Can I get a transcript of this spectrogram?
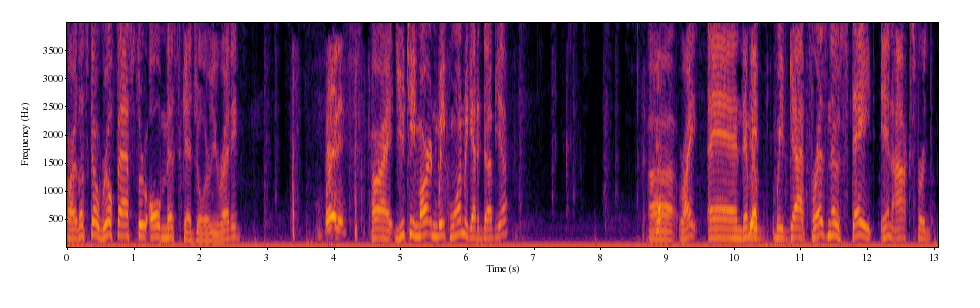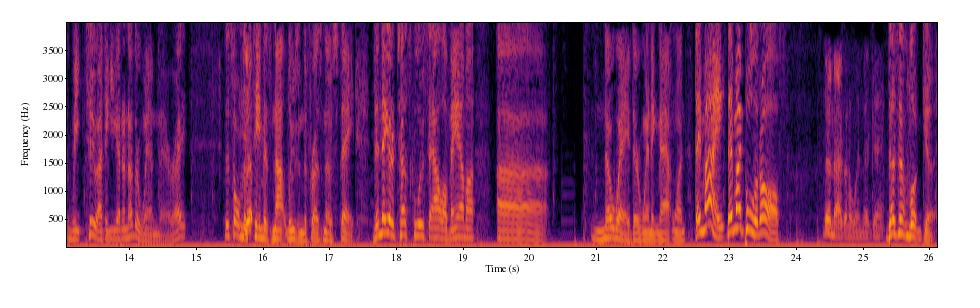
All right, let's go real fast through Ole Miss schedule. Are you ready? Ready? All right, UT Martin week one, we got a W. Uh, right, and then Yep. we've we've got Fresno State in Oxford week two. I think you got another win there, right? This Ole Miss Yep. team is not losing to Fresno State. Then they go to Tuscaloosa, Alabama. Uh, no way they're winning that one. They might. They might pull it off. They're not going to win that game. doesn't look good.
